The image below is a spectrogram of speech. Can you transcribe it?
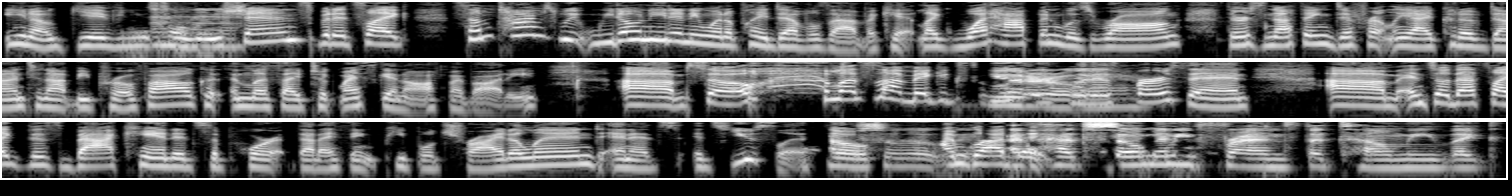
you know, give you mm-hmm. solutions. But it's like sometimes we, we don't need anyone to play devil's advocate. Like what happened was wrong. There's nothing differently I could have done to not be profiled unless I took my skin off my body. Um, so let's not make excuses Literally. for this person. Um, and so that's like this backhanded support that I think people try to lend and it's it's useless. So Absolutely. I'm glad I've had so many friends that tell me like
